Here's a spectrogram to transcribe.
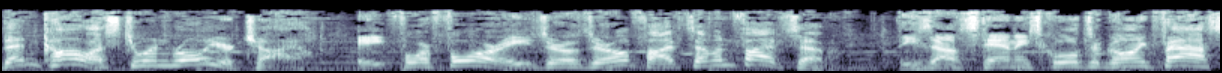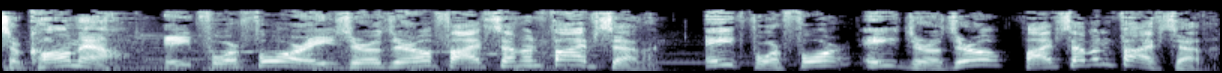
Then call us to enroll your child. 844 800 5757. These outstanding schools are going fast, so call now. 844 800 5757. 844 800 5757.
